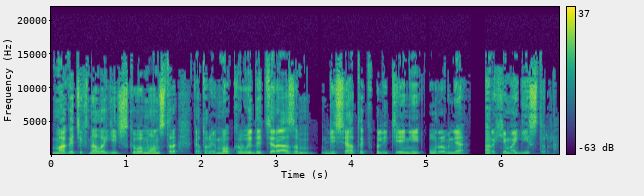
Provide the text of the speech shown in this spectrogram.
маготехнологического монстра, который мог выдать разом десяток плетений уровня архимагистр.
